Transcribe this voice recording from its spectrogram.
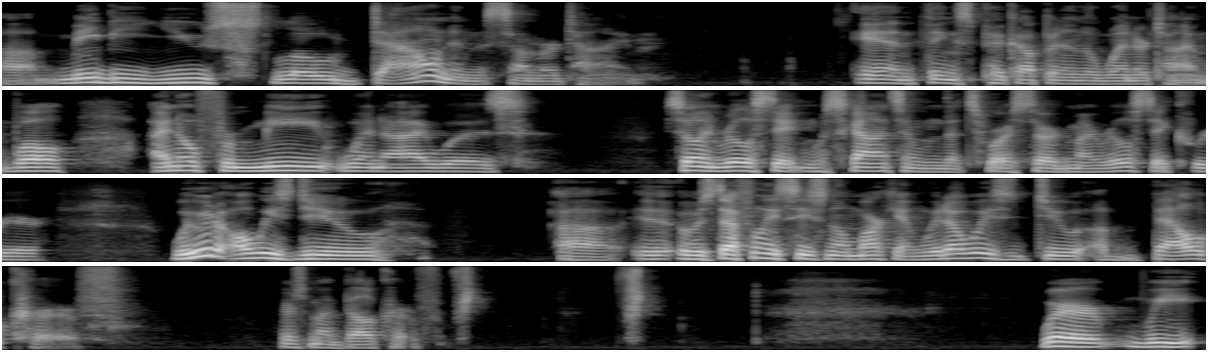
Uh, maybe you slow down in the summertime and things pick up in the wintertime. Well, I know for me, when I was selling real estate in Wisconsin, that's where I started my real estate career, we would always do, uh, it, was definitely a seasonal market, and we'd always do a bell curve. There's my bell curve. Where we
